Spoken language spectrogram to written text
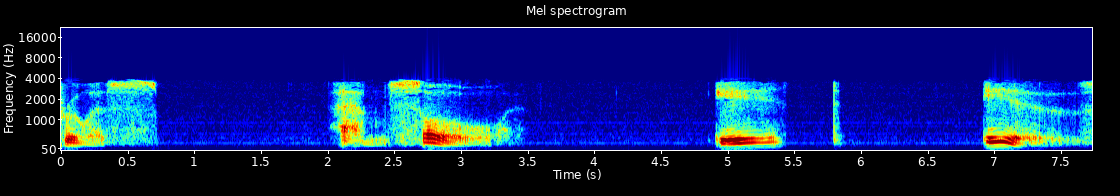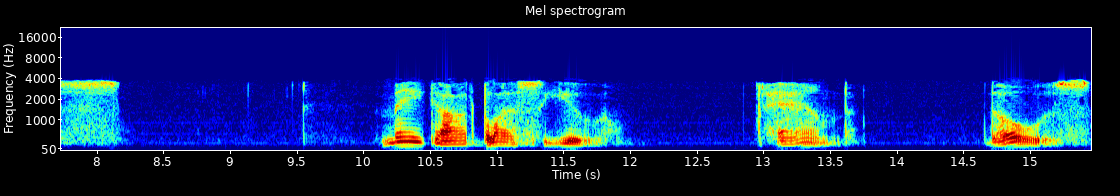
through us. And so it is. May God bless you and those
